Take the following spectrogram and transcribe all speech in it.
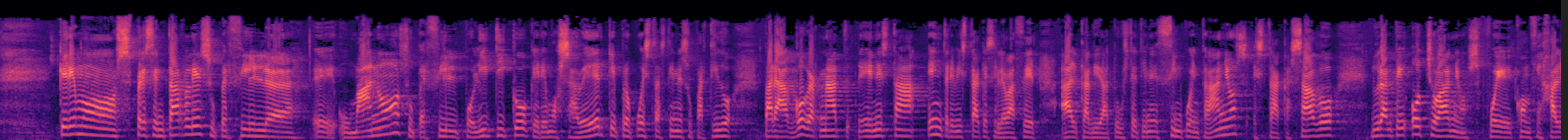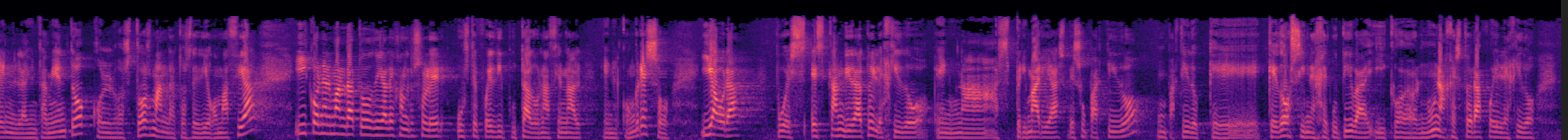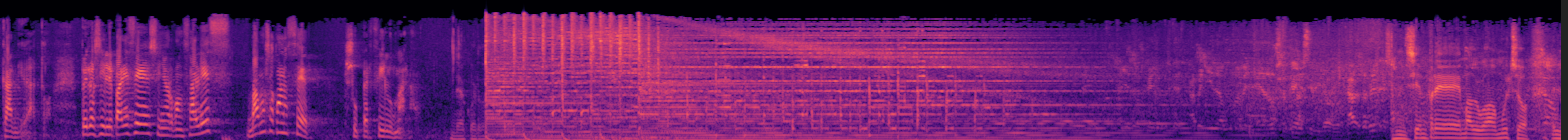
Queremos presentarle su perfil eh, eh, humano, su perfil político, queremos saber qué propuestas tiene su partido para gobernar en esta entrevista que se le va a hacer al candidato. Usted tiene 50 años, está casado, durante ocho años fue concejal en el ayuntamiento con los dos mandatos de Diego Macía y con el mandato de Alejandro Soler usted fue diputado nacional en el Congreso. Y ahora pues es candidato elegido en unas primarias de su partido, un partido que quedó sin ejecutiva y con una gestora fue elegido candidato. Pero si le parece, señor González, vamos a conocer su perfil humano. De acuerdo. Siempre he madrugado mucho.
